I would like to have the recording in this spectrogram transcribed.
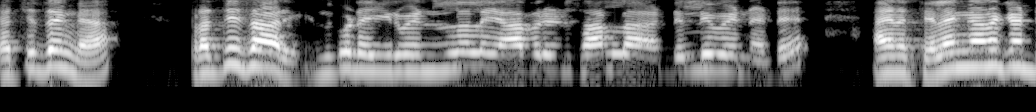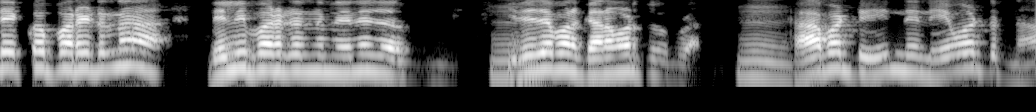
ఖచ్చితంగా ప్రతిసారి ఎందుకంటే ఇరవై నెలల యాభై రెండు సార్లు ఢిల్లీ పోయిందంటే ఆయన తెలంగాణ కంటే ఎక్కువ పర్యటన ఢిల్లీ పర్యటన మీదనే జరుగుతుంది. ఇదైతే మనకు కనబడుతుంది కూడా. కాబట్టి నేను ఏమంటున్నా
